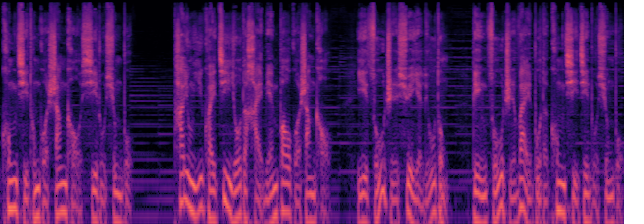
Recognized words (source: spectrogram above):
空气通过伤口吸入胸部。他用一块浸油的海绵包裹伤口，以阻止血液流动。并阻止外部的空气进入胸部。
